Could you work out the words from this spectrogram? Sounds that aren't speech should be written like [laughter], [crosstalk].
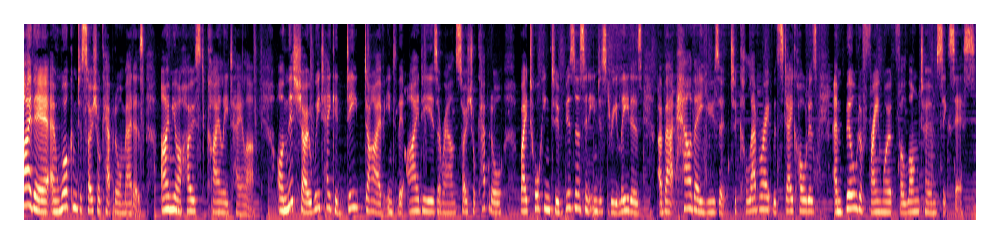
Hi there, and welcome to Social Capital Matters. I'm your host, Kylie Taylor. On this show, we take a deep dive into the ideas around social capital by talking to business and industry leaders about how they use it to collaborate with stakeholders and build a framework for long term success.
